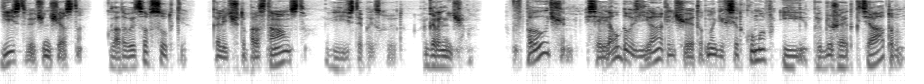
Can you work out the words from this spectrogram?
Действие очень часто укладывается в сутки. Количество пространств, где действие происходит, ограничено. Впрочем, сериал «Друзья» отличает от многих ситкомов и приближает к театру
